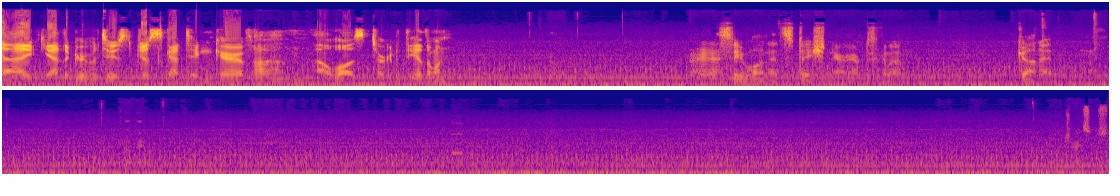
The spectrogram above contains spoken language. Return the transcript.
Uh, yeah, the group of twos just got taken care of. Um, outlaws targeted the other one. Alright, I see one that's stationary. I'm just gonna gun it. Okay. Tracers.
